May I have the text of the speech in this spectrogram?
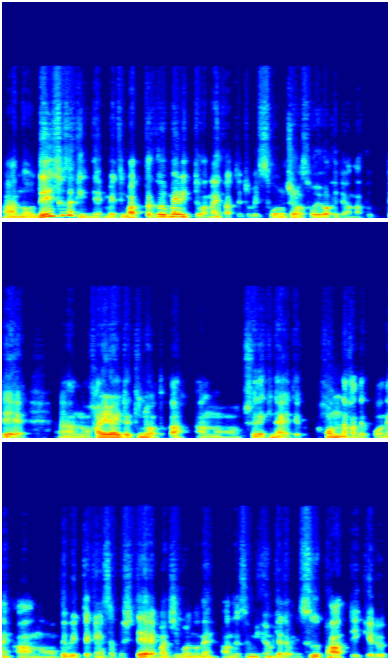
あの、電子書籍にね、全くメリットがないかっていうと、別にもちろんそういうわけではなくて、あの、ハイライト機能とか、あの、書籍内で、本の中でこうね、あの、ペピって検索して、まあ、自分のね、あの、読みたいとこにすぐパーっていける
